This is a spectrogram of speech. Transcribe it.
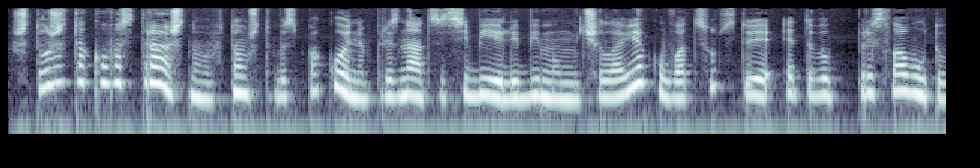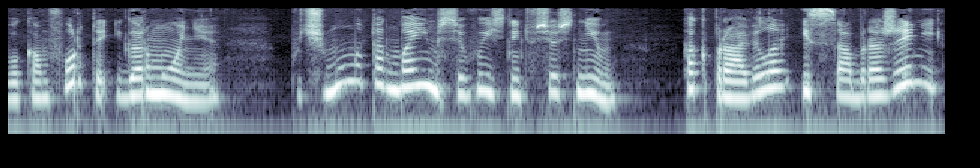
что же такого страшного в том, чтобы спокойно признаться себе и любимому человеку в отсутствии этого пресловутого комфорта и гармонии? Почему мы так боимся выяснить все с ним? Как правило, из соображений,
